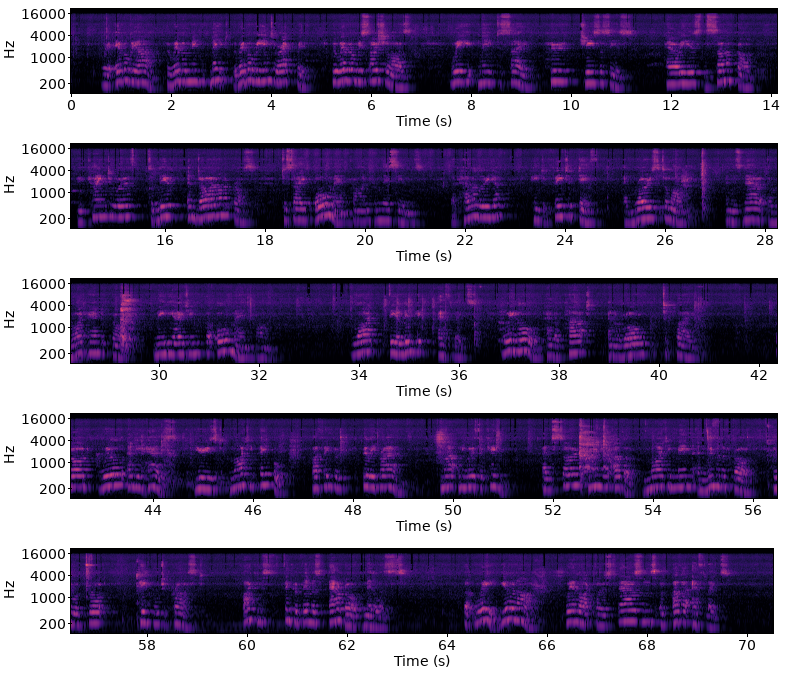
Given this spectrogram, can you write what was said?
wherever we are, whoever we meet, whoever we interact with, whoever we socialise, we need to say who Jesus is, how he is the Son of God who came to earth to live and die on a cross to save all mankind from their sins. But hallelujah, he defeated death and rose to life and is now at the right hand of God, mediating for all mankind. Like the Olympic athletes, we all have a part and a role to play. God will and he has used mighty people. I think of Billy Graham, Martin Luther King, and so many other mighty men and women of God who have brought people to Christ. I can think of them as our gold medalists. But we, you and I, we're like those thousands of other athletes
